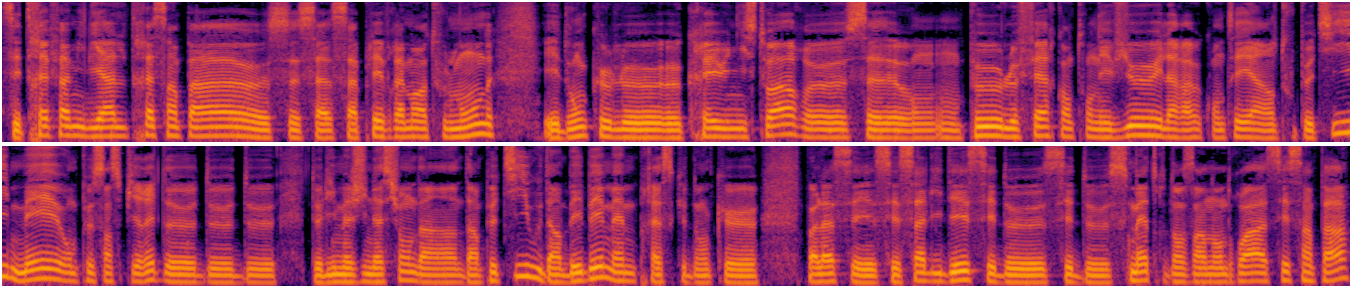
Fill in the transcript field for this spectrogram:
C'est très familial, très sympa. Euh, ça, ça, plaît vraiment à tout le monde. Et donc euh, le créer une histoire, on, peut le faire quand on est vieux et la raconter à un tout petit, mais on peut s'inspirer de, de, de, de l'imagination d'un petit ou d'un bébé même presque. Donc voilà, c'est ça l'idée, c'est de de se mettre dans un endroit assez sympa.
